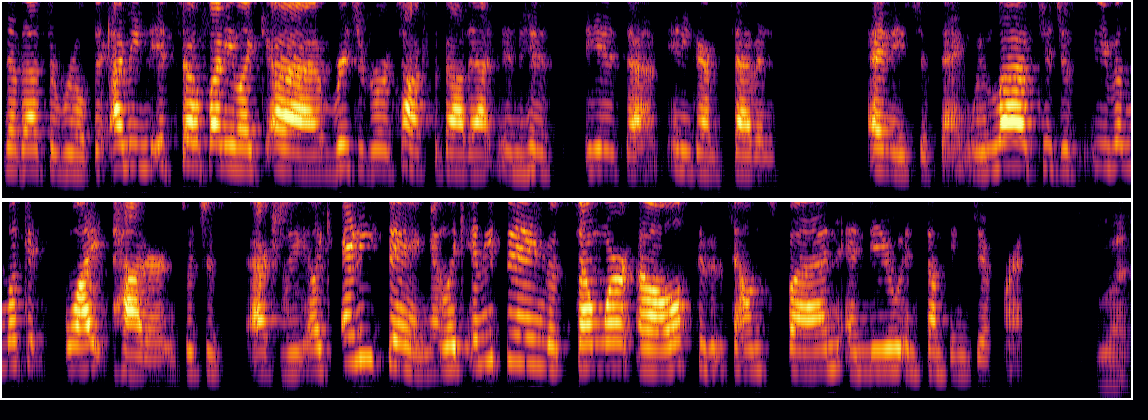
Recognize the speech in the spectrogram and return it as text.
No, that's a real thing. I mean, it's so funny. Like uh, Richard Rohr talks about that in his his um, Enneagram Seven, and he's just saying we love to just even look at flight patterns, which is actually like anything, like anything that's somewhere else because it sounds fun and new and something different. Right.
